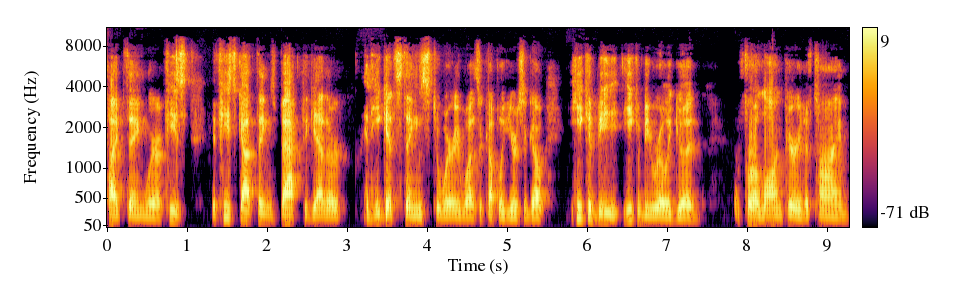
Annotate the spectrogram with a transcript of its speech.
type thing where if he's if he's got things back together and he gets things to where he was a couple of years ago, he could be he could be really good for a long period of time.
